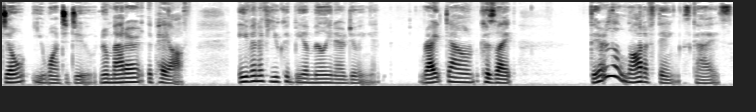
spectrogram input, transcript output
don't you want to do, no matter the payoff? Even if you could be a millionaire doing it, Write down, because like there's a lot of things, guys.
